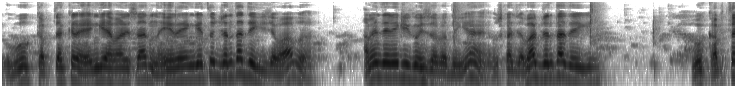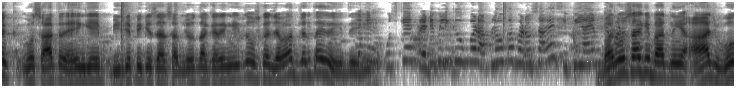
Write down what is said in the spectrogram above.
वो कब तक रहेंगे हमारे साथ नहीं रहेंगे तो जनता देगी जवाब। हमें देने की कोई ज़रूरत नहीं है उसका जवाब जनता देगी। वो कब तक वो साथ रहेंगे बीजेपी के साथ समझौता करेंगे तो उसका जवाब जनता ही नहीं देगी। लेकिन उसके क्रेडिबिलिटी के ऊपर आप लोगों का भरोसा है? सीपीआईएम भरोसा की बात नहीं है। आज वो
